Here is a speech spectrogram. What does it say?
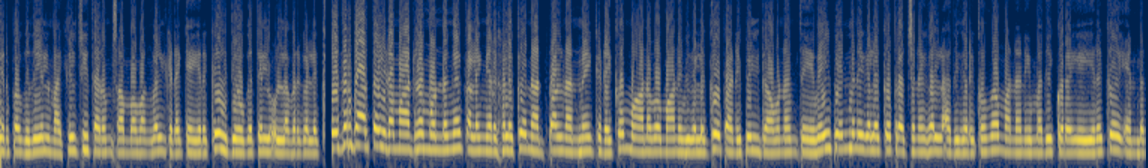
பிற்பகுதியில் மகிழ்ச்சி தரும் சம்பவங்கள் கிடைக்க இருக்கு. உத்தியோகத்தில் உள்ளவர்களுக்கு எதிர்பார்த்த இடமாற்றம் ஒண்ணுங்க கலைஞர்களுக்கு நட்பால் நன்மை கிடைக்கும். மாணவ மாணவ மாணவிகளுக்கு படிப்பில் கவனம் தேவை. பெண்மணிகளுக்கு பிரச்சனைகள் அதிகரிக்குங்க. மன நிம்மதி குறைய இருக்கு என்பது.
